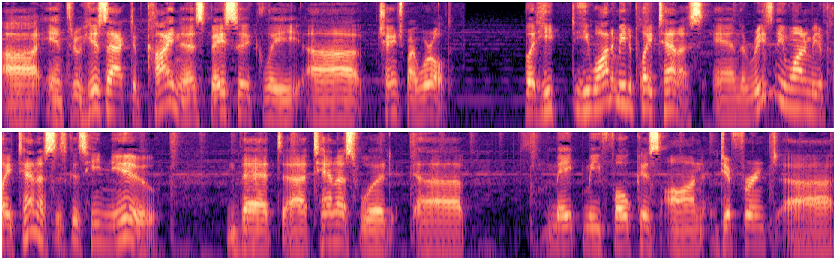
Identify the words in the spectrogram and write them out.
Uh, and through his act of kindness, basically changed my world. But he, he wanted me to play tennis. And the reason he wanted me to play tennis is because he knew that uh, tennis would uh, make me focus on different uh,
